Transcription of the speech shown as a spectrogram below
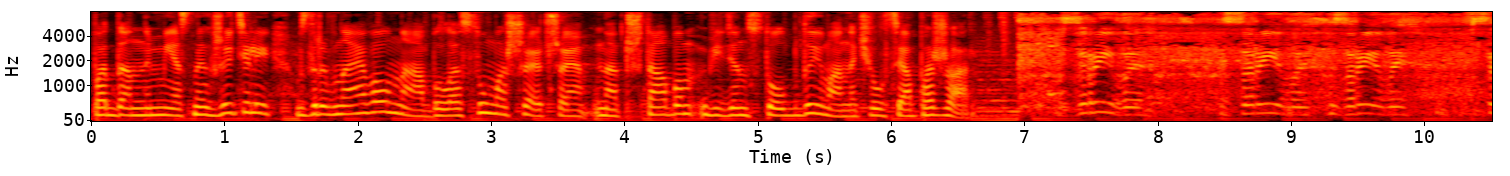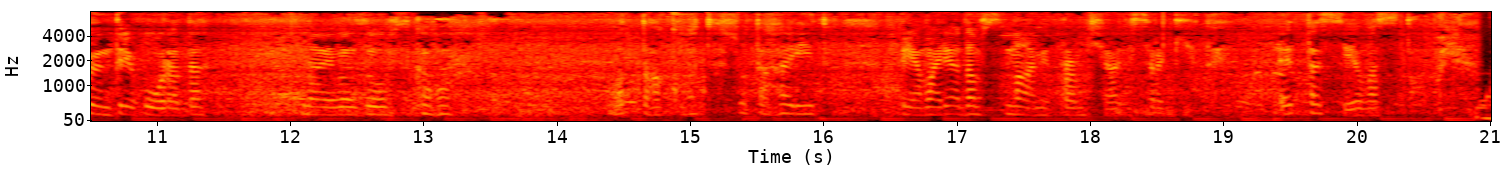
По данным местных жителей, взрывная волна была сумасшедшая. Над штабом виден столб дыма, начался пожар. Взрывы, взрывы, взрывы в центре города на Ивазовского. Вот так вот что-то горит. Прямо рядом с нами промчались ракеты. Это Севастополь.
